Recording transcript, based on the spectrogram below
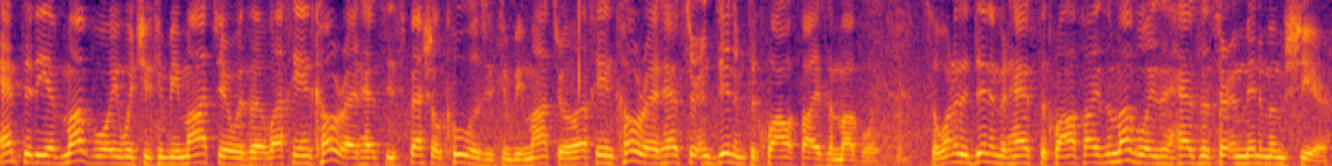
entity of mavoy, which you can be matir with a lechi and kored, has these special kulas. You can be matir lechi and kored has certain dinim to qualify as a mavoy. So one of the dinim it has to qualify as a mavoy is it has a certain minimum shear,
